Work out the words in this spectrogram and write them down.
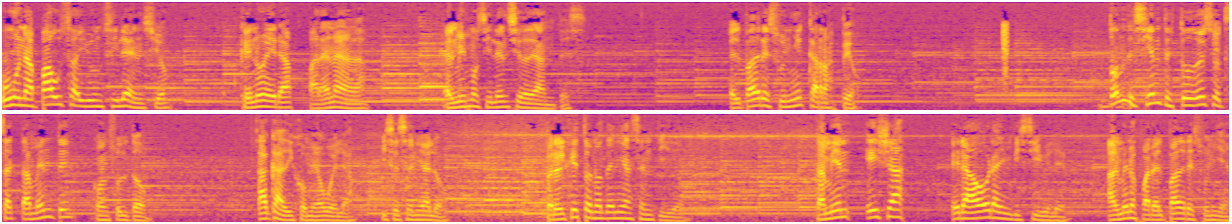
Hubo una pausa y un silencio que no era, para nada, el mismo silencio de antes. El padre Suñé carraspeó. ¿Dónde sientes todo eso exactamente? consultó. Acá, dijo mi abuela, y se señaló. Pero el gesto no tenía sentido. También ella era ahora invisible, al menos para el padre Suñé.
